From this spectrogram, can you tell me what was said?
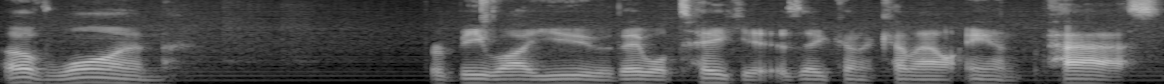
of one for BYU. They will take it as they're going to come out and pass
